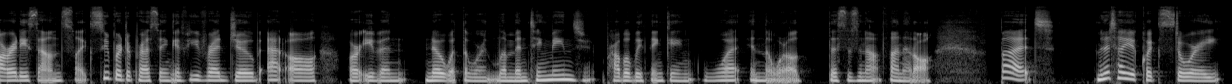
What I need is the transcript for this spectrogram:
already sounds like super depressing. If you've read Job at all, or even know what the word lamenting means, you're probably thinking, what in the world? This is not fun at all. But I'm going to tell you a quick story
